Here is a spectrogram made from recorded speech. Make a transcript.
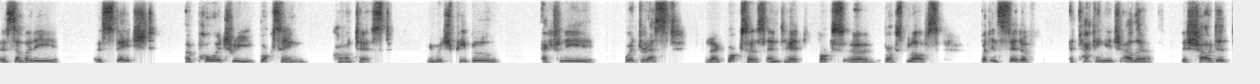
a somebody staged a poetry boxing contest in which people actually were dressed like boxers and had box uh, box gloves, but instead of attacking each other, they shouted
